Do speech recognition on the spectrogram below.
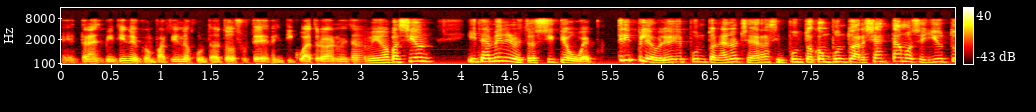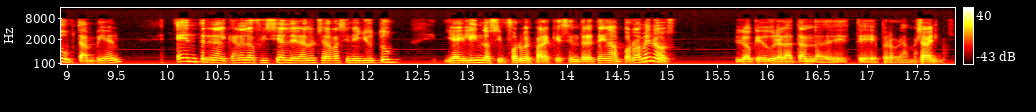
eh, transmitiendo y compartiendo junto a todos ustedes 24 horas nuestra misma pasión. Y también en nuestro sitio web, www.lanochederacing.com.ar. Ya estamos en YouTube también. Entren al canal oficial de La Noche de Racing en YouTube y hay lindos informes para que se entretengan por lo menos lo que dura la tanda de este programa. Ya venimos.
